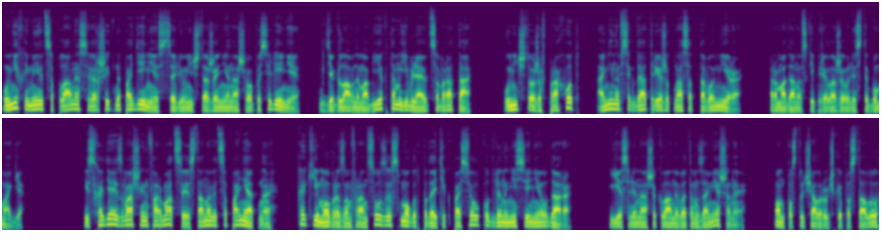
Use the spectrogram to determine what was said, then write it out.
у них имеются планы совершить нападение с целью уничтожения нашего поселения, где главным объектом являются врата. Уничтожив проход, они навсегда отрежут нас от того мира. Рамадановский переложил листы бумаги. Исходя из вашей информации, становится понятно, каким образом французы смогут подойти к поселку для нанесения удара. Если наши кланы в этом замешаны, он постучал ручкой по столу,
